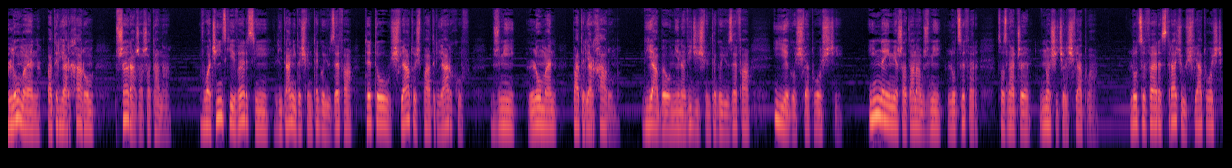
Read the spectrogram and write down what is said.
Lumen Patriarcharum przeraża szatana. W łacińskiej wersji litanii do świętego Józefa tytuł Światość Patriarchów brzmi Lumen Patriarcharum. Diabeł nienawidzi świętego Józefa i jego światłości. Inne imię szatana brzmi Lucyfer, co znaczy nosiciel światła. Lucyfer stracił światłość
